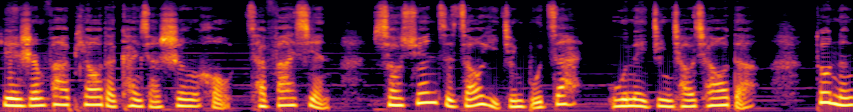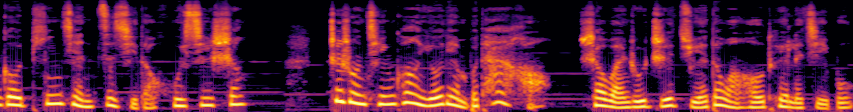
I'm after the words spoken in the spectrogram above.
眼神发飘的看向身后，才发现小轩子早已经不在，屋内静悄悄的，都能够听见自己的呼吸声。这种情况有点不太好。邵婉如直觉的往后退了几步，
